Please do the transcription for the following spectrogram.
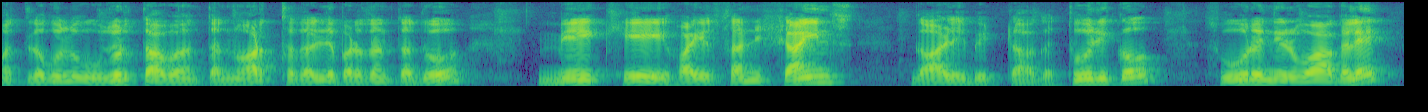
ಮತ್ತು ಲಘು ಲಘು ಉದುರ್ತಾವ ಅನ್ನೋ ಅರ್ಥದಲ್ಲಿ ಬರೆದಂಥದ್ದು make hay while sun shines ಗಾಳಿ ಬಿಟ್ಟಾಗ ತೂರಿಕೋ. ಸೂರ್ಯನಿರುವಾಗಲೇ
